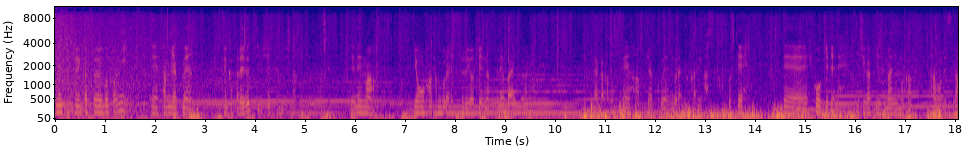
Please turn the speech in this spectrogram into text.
1日追加するごとに、え、300円追加されるっていうシステムでした。でねまあ4泊ぐらいする予定なのでねバイクがね。だからま1800円ぐらいかかります。そして、えー、飛行機で石垣島に向かったのですが、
